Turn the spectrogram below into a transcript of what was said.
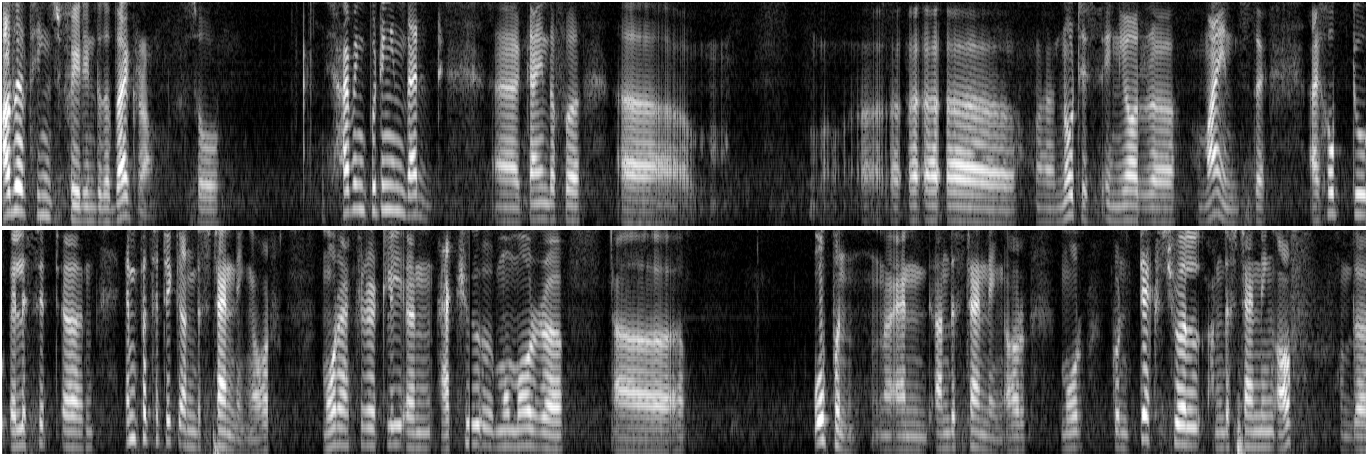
other things fade into the background. So, having putting in that uh, kind of a uh, uh, notice in your minds that I hope to elicit an empathetic understanding or more accurately an accu more uh, open and understanding or more contextual understanding of the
